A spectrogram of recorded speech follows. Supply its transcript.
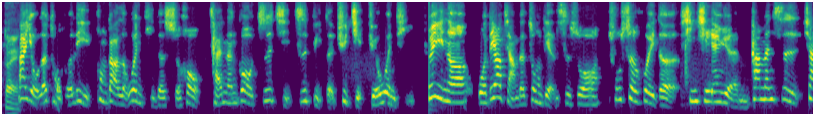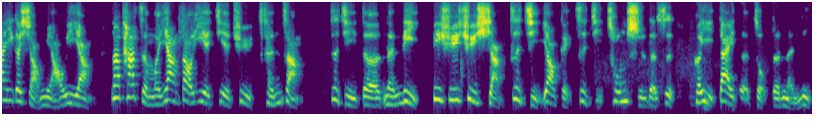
对，那有了统合力，碰到了问题的时候，才能够知己知彼的去解决问题。所以呢，我都要讲的重点是说，出社会的新鲜人，他们是像一个小苗一样。那他怎么样到业界去成长自己的能力？必须去想自己要给自己充实的是可以带得走的能力，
